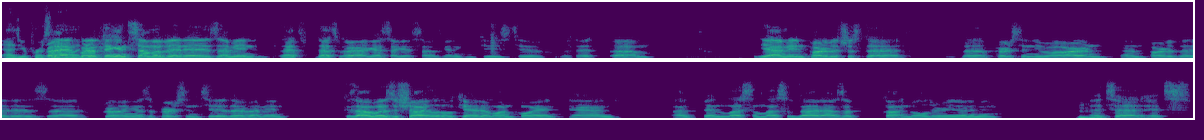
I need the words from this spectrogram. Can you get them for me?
as your personality. Right, but I'm thinking some of it is. I mean, that's that's. I guess I guess I was getting confused too with it. Um, yeah, I mean, part of it's just the the person you are, and and part of it is uh, growing as a person too. Though I mean, because I was a shy little kid at one point, and I've been less and less of that as I've gotten older. You know what I mean? Mm-hmm. It's uh, it's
